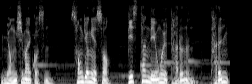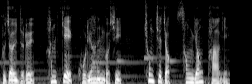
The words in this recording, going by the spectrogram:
명심할 것은 성경에서 비슷한 내용을 다루는 다른 구절들을 함께 고려하는 것이 총체적 성경 파악에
